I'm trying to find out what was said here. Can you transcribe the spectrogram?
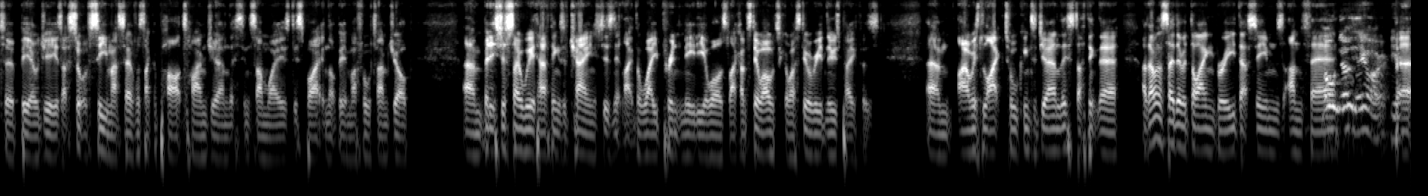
to BLG is I sort of see myself as like a part-time journalist in some ways, despite it not being my full-time job. Um, but it's just so weird how things have changed, isn't it? Like the way print media was. Like I'm still old school. I still read newspapers. Um, I always like talking to journalists. I think they're, I don't want to say they're a dying breed. That seems unfair. Oh, no, they are. Yeah.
